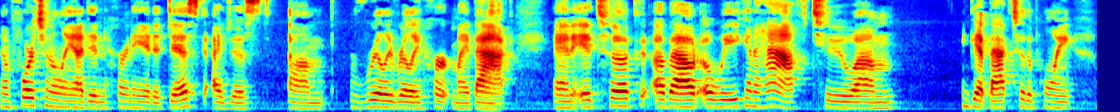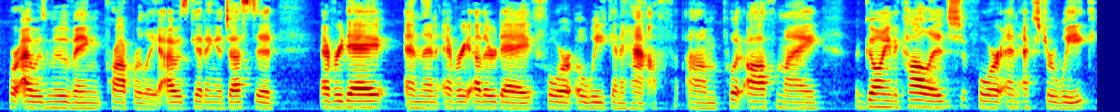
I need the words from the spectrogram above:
Unfortunately, I didn't herniate a disc. I just um, really, really hurt my back. And it took about a week and a half to um, get back to the point where I was moving properly. I was getting adjusted every day and then every other day for a week and a half. Um, put off my going to college for an extra week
